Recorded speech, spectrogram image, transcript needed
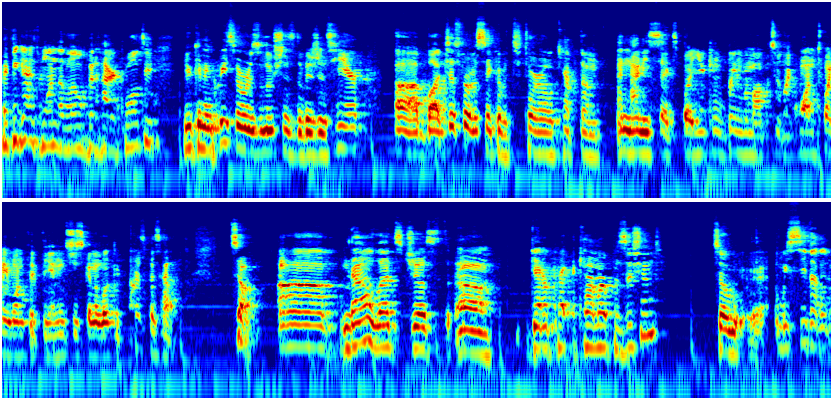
If you guys want a little bit higher quality, you can increase the resolutions divisions here. Uh, but just for the sake of a tutorial, kept them at 96, but you can bring them up to like 120, 150, and it's just going to look crisp as hell. So uh, now let's just uh, get our camera positioned. So uh, we see that it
